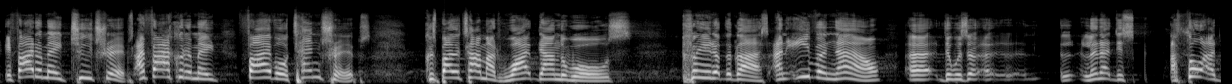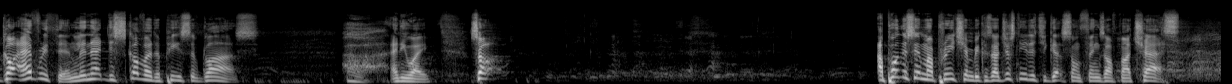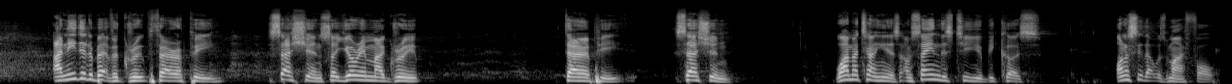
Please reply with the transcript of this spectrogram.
If I'd have made two trips, if I could have made five or 10 trips, because by the time I'd wiped down the walls, cleared up the glass, and even now, uh, there was a, a Lynette, dis- I thought I'd got everything. Lynette discovered a piece of glass. Oh, anyway, so I put this in my preaching because I just needed to get some things off my chest. I needed a bit of a group therapy session. So you're in my group therapy session. Why am I telling you this? I'm saying this to you because honestly, that was my fault.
